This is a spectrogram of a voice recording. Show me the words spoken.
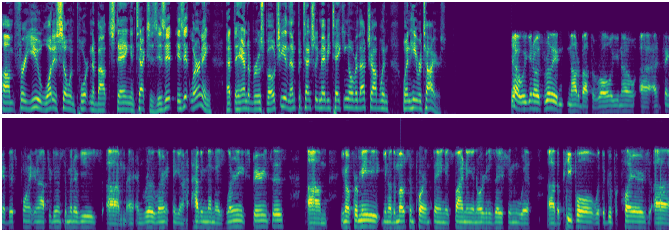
Um, for you, what is so important about staying in Texas? Is it is it learning at the hand of Bruce Bochy, and then potentially maybe taking over that job when when he retires? Yeah, well, you know, it's really not about the role. You know, uh, I think at this point, you know, after doing some interviews um, and, and really learning, you know, having them as learning experiences, um, you know, for me, you know, the most important thing is finding an organization with uh, the people, with a group of players, uh,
